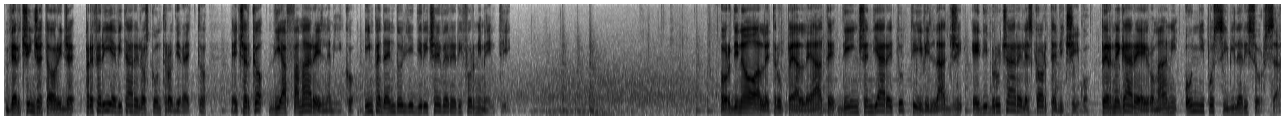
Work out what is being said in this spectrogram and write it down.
Vercingetorige preferì evitare lo scontro diretto e cercò di affamare il nemico impedendogli di ricevere rifornimenti. Ordinò alle truppe alleate di incendiare tutti i villaggi e di bruciare le scorte di cibo per negare ai romani ogni possibile risorsa.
